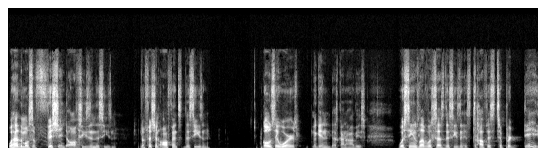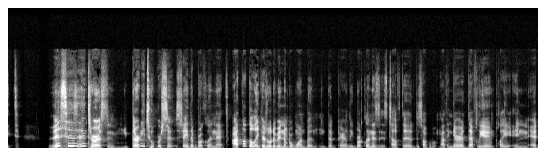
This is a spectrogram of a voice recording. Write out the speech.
will have the most efficient offseason this season? Efficient offense this season. Golden State Warriors. Again, that's kind of obvious. Which team's level of success this season is toughest to predict? This is interesting. 32% say the Brooklyn Nets. I thought the Lakers would have been number one, but the, apparently Brooklyn is, is tough to, to talk about. I think they're definitely a play in at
